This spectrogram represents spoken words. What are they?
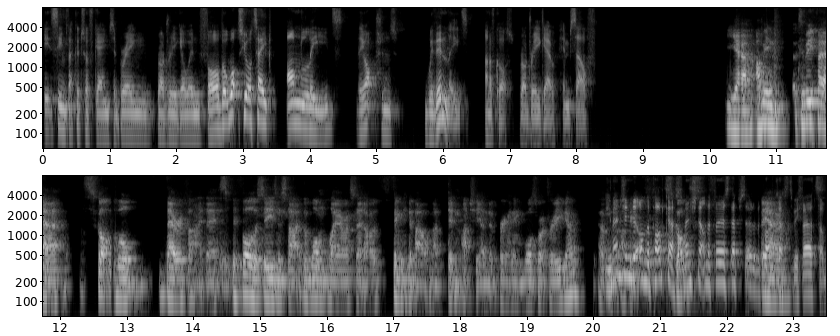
it seems like a tough game to bring Rodrigo in for. But what's your take on Leeds, the options within Leeds, and of course, Rodrigo himself? Yeah, I mean, to be fair, Scott will verify this. Before the season started, the one player I said I was thinking about and I didn't actually end up bringing in was Rodrigo. Um, you mentioned it on the podcast. Scott, mentioned it on the first episode of the podcast, yeah, to be fair, Tom.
